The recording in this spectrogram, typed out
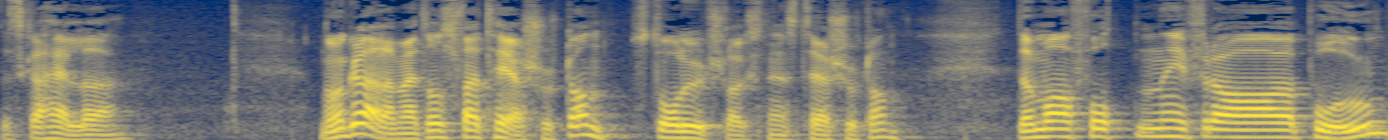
Det skal helle, det. Nå gleder jeg meg til å få T-skjortene. Ståle Utslagsnes-T-skjortene. De har fått den fra Polen.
